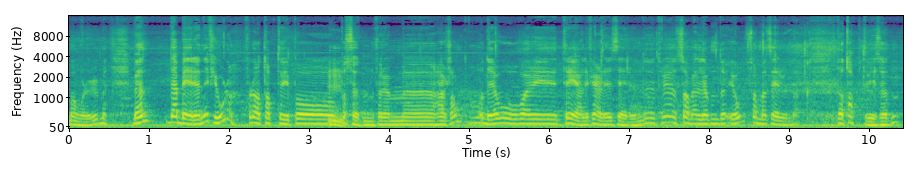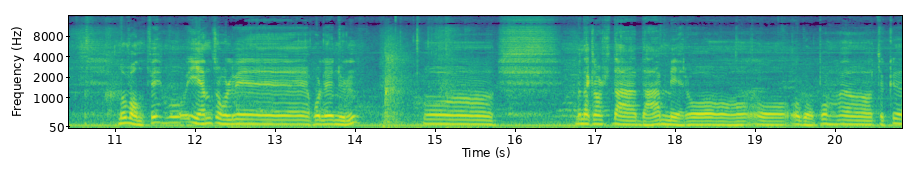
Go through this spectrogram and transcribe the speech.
Manglerud. Men, men det er bedre enn i fjor, da. For da tapte vi på, Mm. på Sudden for dem uh, her. sånn. Og det var i tredje eller fjerde serierunde, tror jeg. Samme, eller, jo, samme serierunde. Da tapte vi Sudden. Nå vant vi, og igjen så holder vi holder nullen. Og men det er klart, det er, det er mer å, å, å gå på. Jeg tror ikke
